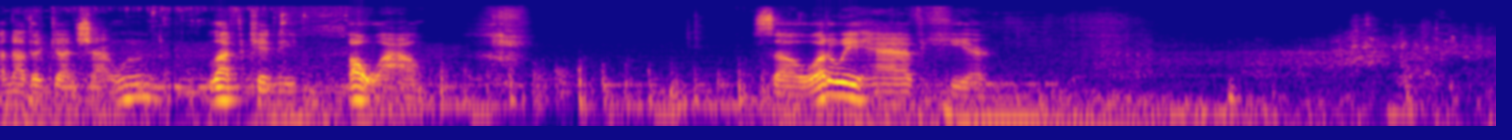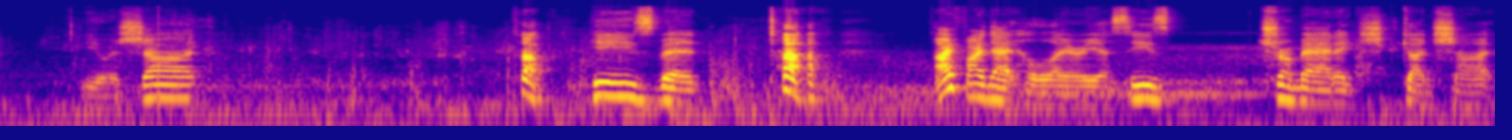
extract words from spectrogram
Another gunshot wound. Left kidney. Oh, wow. So, what do we have here? You were shot. Huh, he's been... I find that hilarious. He's traumatic gunshot.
